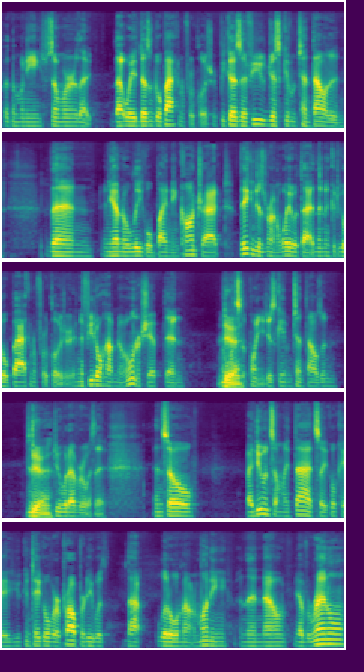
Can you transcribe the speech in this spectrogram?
put the money somewhere that that way it doesn't go back into foreclosure. Because if you just give them ten thousand, then and you have no legal binding contract, they can just run away with that, and then it could go back into foreclosure. And if you don't have no ownership, then Yeah. what's the point? You just gave them ten thousand to Yeah. do whatever with it. And so by doing something like that, it's like okay, you can take over a property with that little amount of money, and then now you have a rental,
